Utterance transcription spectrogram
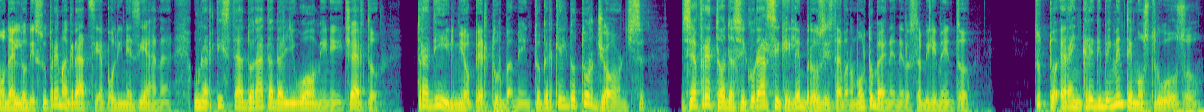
modello di suprema grazia polinesiana, un'artista adorata dagli uomini, certo, tradì il mio perturbamento perché il dottor George si affrettò ad assicurarsi che i lebrosi stavano molto bene nello stabilimento. Tutto era incredibilmente mostruoso.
